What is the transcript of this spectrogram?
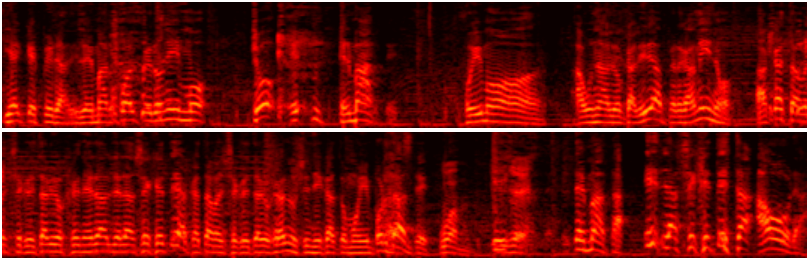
y hay que esperar. Y le marcó al peronismo. Yo, eh, el martes, fuimos a una localidad, Pergamino. Acá estaba el secretario general de la CGT, acá estaba el secretario general de un sindicato muy importante. Juan. Y les mata. Eh, La CGT está ahora.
